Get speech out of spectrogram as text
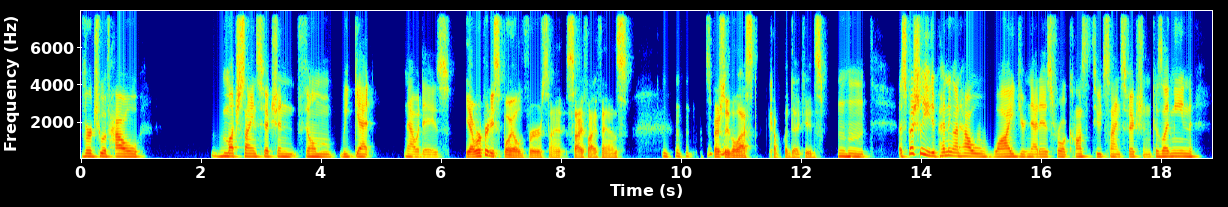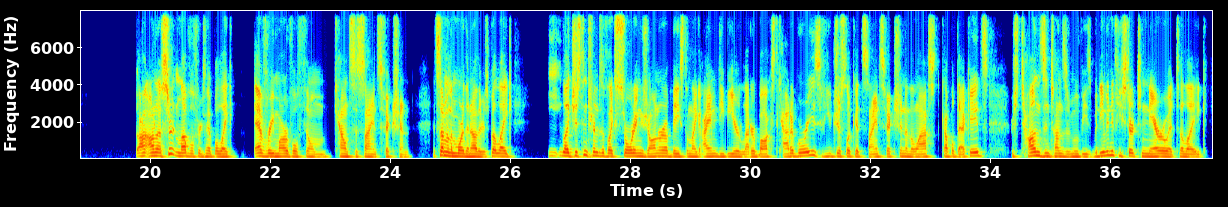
virtue of how much science fiction film we get nowadays. Yeah, we're pretty spoiled for sci- sci-fi fans, especially the last couple of decades. Mm-hmm. Especially depending on how wide your net is for what constitutes science fiction. Because I mean, on a certain level, for example, like every Marvel film counts as science fiction some of them more than others, but like like just in terms of like sorting genre based on like IMDb or Letterboxd categories, if you just look at science fiction in the last couple decades, there's tons and tons of movies. But even if you start to narrow it to like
